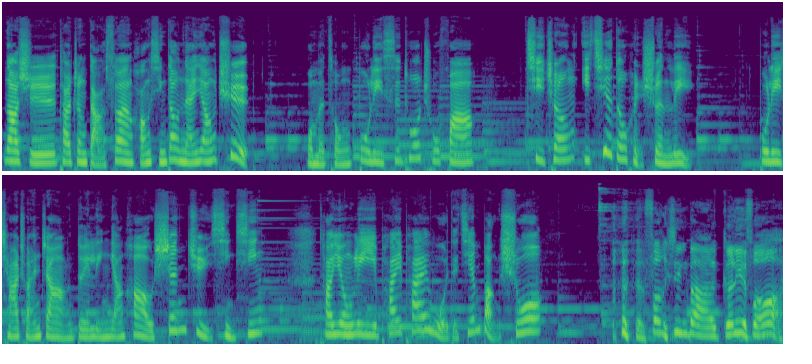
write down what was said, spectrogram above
那时他正打算航行到南洋去。我们从布利斯托出发，启程一切都很顺利。布利查船长对羚羊号深具信心，他用力拍拍我的肩膀说。放心吧，格列佛，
